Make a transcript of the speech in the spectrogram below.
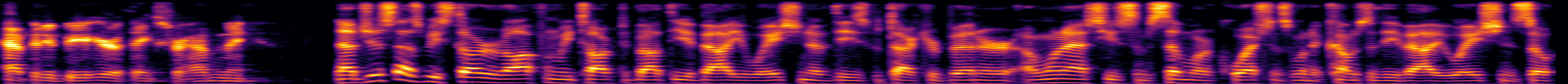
Happy to be here. Thanks for having me. Now, just as we started off when we talked about the evaluation of these with Dr. Benner, I want to ask you some similar questions when it comes to the evaluation. So,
